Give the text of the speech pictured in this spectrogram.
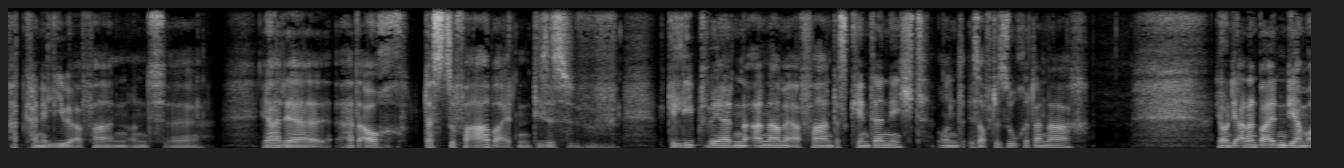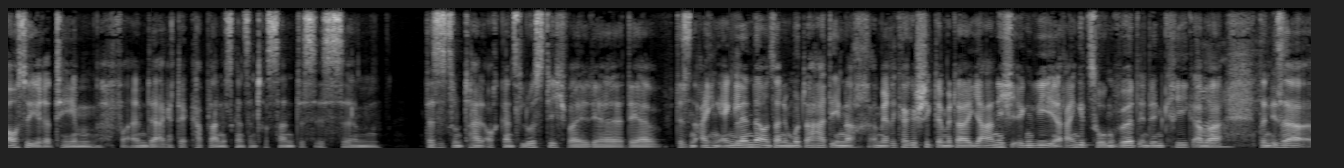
hat keine Liebe erfahren und äh, ja, der hat auch das zu verarbeiten, dieses geliebt werden, Annahme erfahren, das kennt er nicht und ist auf der Suche danach. Ja, und die anderen beiden, die haben auch so ihre Themen. Vor allem der, der Kaplan ist ganz interessant. Das ist ähm, das ist zum Teil auch ganz lustig, weil der, der, das ist eigentlich ein Engländer und seine Mutter hat ihn nach Amerika geschickt, damit er ja nicht irgendwie reingezogen wird in den Krieg. Aber ah. dann ist er,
